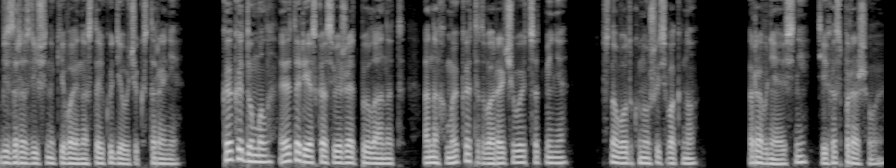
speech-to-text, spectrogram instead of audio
безразлично кивая на стойку девочек в стороне. Как и думал, это резко освежает пыл Аннет. Она хмыкает, отворачивается от меня, снова уткнувшись в окно. Равняюсь с ней, тихо спрашиваю.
